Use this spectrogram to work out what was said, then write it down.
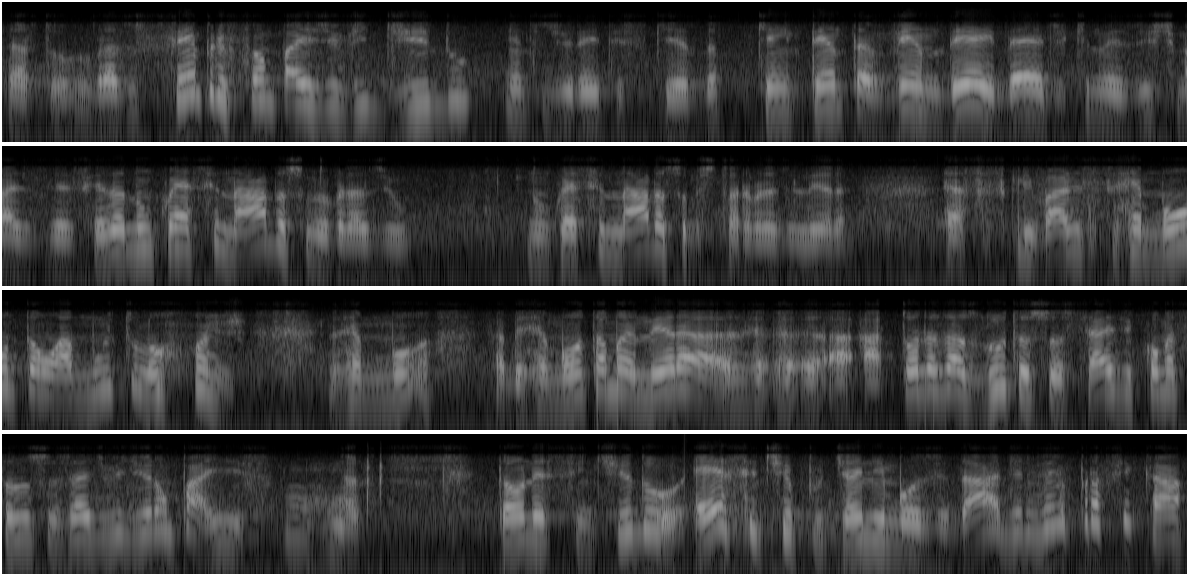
Certo? O Brasil sempre foi um país dividido entre direita e esquerda. Quem tenta vender a ideia de que não existe mais esquerda não conhece nada sobre o Brasil não conhece nada sobre a história brasileira. Essas clivagens remontam a muito longe, remontam, sabe, remontam a maneira, a, a, todas as lutas sociais e como essas lutas sociais dividiram o país. Uhum. Então, nesse sentido, esse tipo de animosidade ele veio para ficar.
